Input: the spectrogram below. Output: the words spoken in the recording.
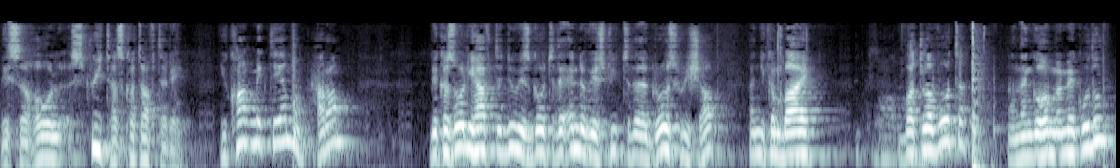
This uh, whole street has cut off today. You can't make tayammum, haram. Because all you have to do is go to the end of your street to the grocery shop and you can buy a bottle of water and then go home and make wudu.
